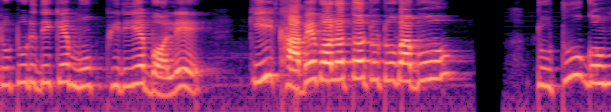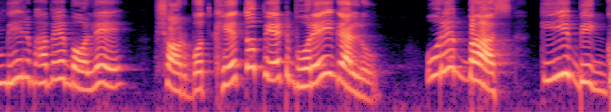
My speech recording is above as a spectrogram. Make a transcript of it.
টুটুর দিকে মুখ ফিরিয়ে বলে কি খাবে বলো তো টুটুবাবু টুটু গম্ভীরভাবে বলে, শরবত খেয়ে তো পেট ভরেই গেল। ওরে বাস, কি বিজ্ঞ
